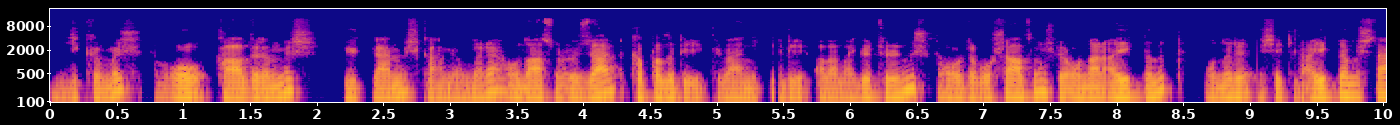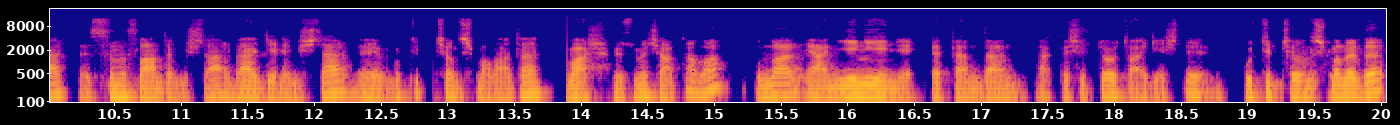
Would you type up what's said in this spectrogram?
yıkılmış, o kaldırılmış yüklenmiş kamyonlara. Ondan sonra özel kapalı bir güvenlikli bir alana götürülmüş. Orada boşaltılmış ve onlar ayıklanıp onları bir şekilde ayıklamışlar, e, sınıflandırmışlar, belgelemişler. E, bu tip çalışmalarda var. Gözüme çarptı ama bunlar yani yeni yeni depremden yaklaşık 4 ay geçti. Bu tip çalışmaları da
